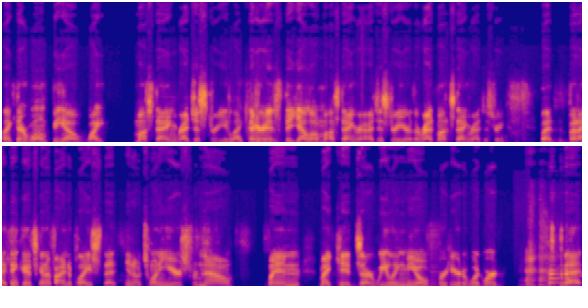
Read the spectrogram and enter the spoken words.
Like there won't be a white Mustang registry like there is the yellow Mustang registry or the red Mustang registry. But but I think it's going to find a place that, you know, 20 years from now when my kids are wheeling me over here to Woodward that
